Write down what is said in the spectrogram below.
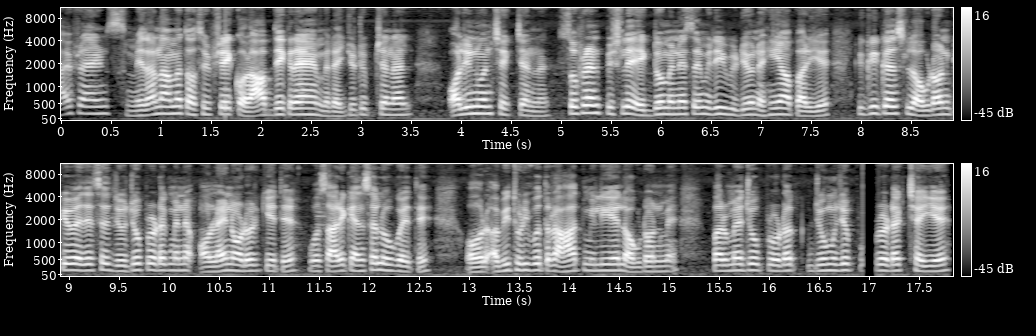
हाय फ्रेंड्स मेरा नाम है तौसीफ शेख और आप देख रहे हैं मेरा YouTube channel all in one Shaikh channel so friend पिछले एक दो महीने से मेरी वीडियो नहीं आ पा रही है, क्योंकि कल लॉकडाउन की वजह से जो जो प्रोडक्ट मैंने ऑनलाइन ऑर्डर किए थे, वो सारे कैंसिल हो गए थे और अभी थोड़ी बहुत राहत मिली है लॉकडाउन में, पर मैं जो प्रोडक्ट जो मुझे प्रोडक्ट चाहिए,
